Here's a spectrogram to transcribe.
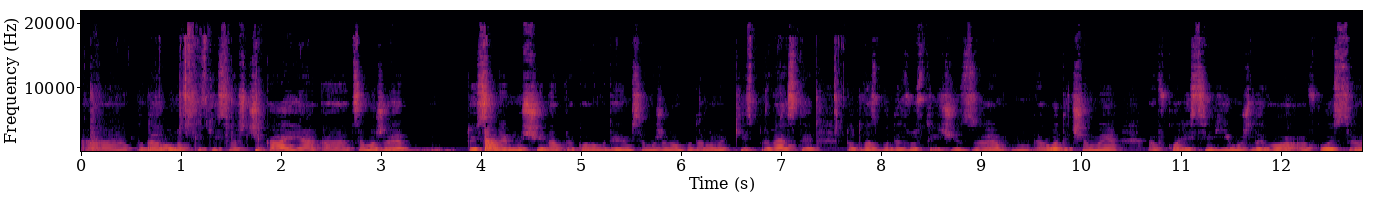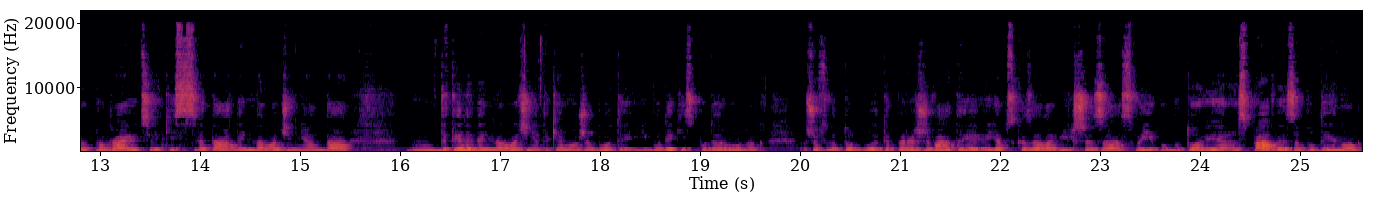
Е, Подарунок якийсь вас чекає. Е, Це може той самий мужчина, про якого ми дивимося, може вам подарунок якийсь привезти. Тут у вас буде зустріч з родичами в колі сім'ї, можливо, в когось е, програються якісь свята, день народження, да, дитини день народження, таке може бути, і буде якийсь подарунок. Щось ви тут будете переживати, я б сказала більше за свої побутові е, справи, за будинок.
